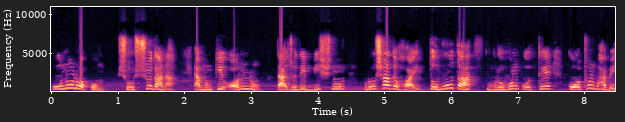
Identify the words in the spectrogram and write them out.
কোনো রকম শস্যদানা, এমনকি অন্ন, তা যদি বিষ্ণুর প্রসাদ হয়, তবুও তা গ্রহণ করতে কঠোরভাবে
